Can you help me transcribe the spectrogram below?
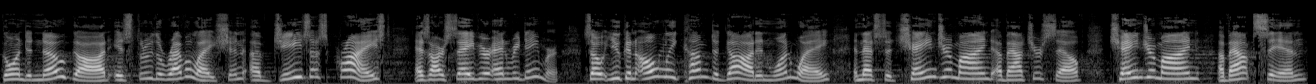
going to know God is through the revelation of Jesus Christ as our Savior and Redeemer. So you can only come to God in one way, and that's to change your mind about yourself, change your mind about sin,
